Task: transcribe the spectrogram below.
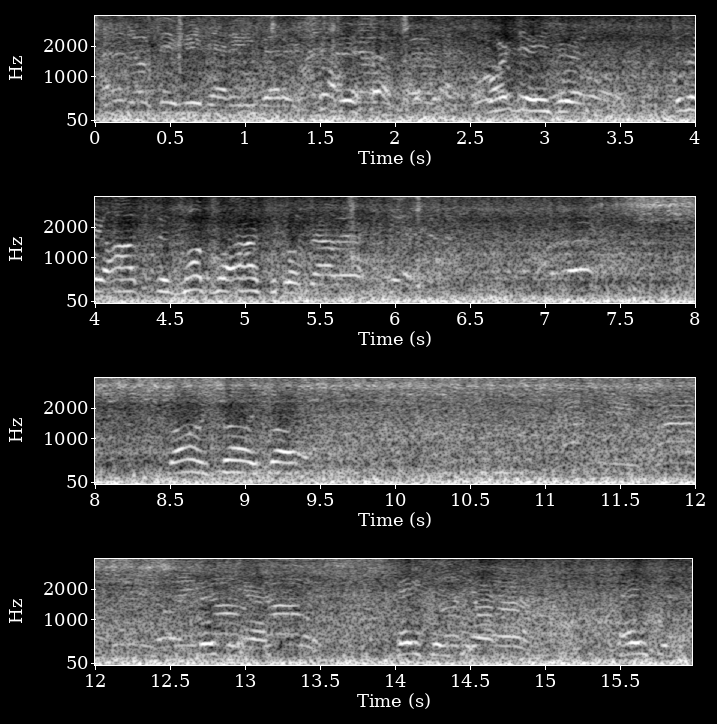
I don't know if they made that any better. More dangerous. There's like ob- there's multiple obstacles down there. Slowly, slowly, slowly. Busy here. Patience here. Patience.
